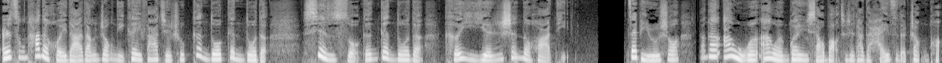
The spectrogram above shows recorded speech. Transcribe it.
而从他的回答当中，你可以发掘出更多更多的线索，跟更多的可以延伸的话题。再比如说，刚刚阿武问阿文关于小宝，就是他的孩子的状况。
